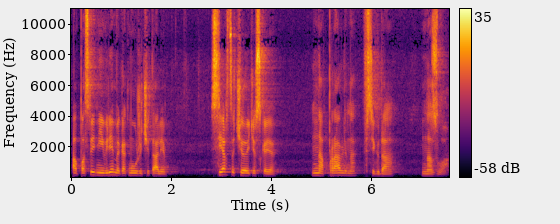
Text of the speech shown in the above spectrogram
а последнее время, как мы уже читали, сердце человеческое направлено всегда на зло.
